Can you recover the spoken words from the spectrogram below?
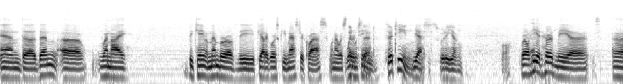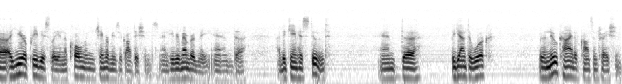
and uh, then uh, when I became a member of the Piatigorsky master class when I was When 13. was that? 13? Yes. It's very young. for- Well, he had heard me uh, uh, a year previously in the Coleman Chamber Music auditions, and he remembered me, and uh, I became his student, and uh, began to work with a new kind of concentration.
